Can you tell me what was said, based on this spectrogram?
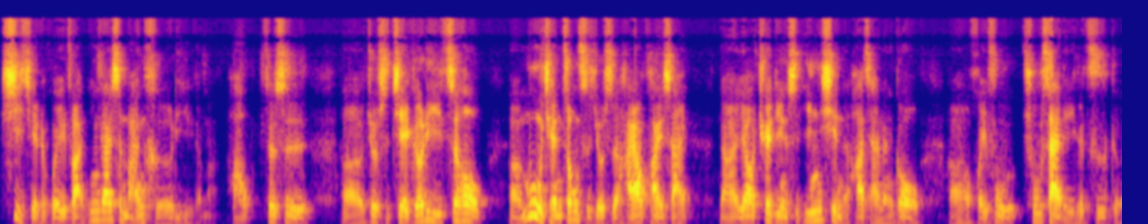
细节的规范，应该是蛮合理的嘛。好，这是呃就是解隔离之后，呃目前宗旨就是还要快筛，那要确定是阴性的，他才能够呃恢复出赛的一个资格。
